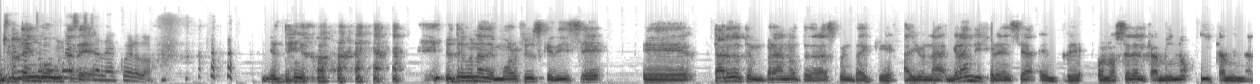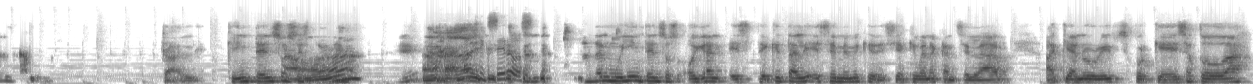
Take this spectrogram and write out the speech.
yo tengo una de... estar de acuerdo. Yo tengo, Yo tengo una de Morpheus que dice, eh, tarde o temprano te darás cuenta de que hay una gran diferencia entre conocer el camino y caminar el camino. Chale, qué intensos Ah, están. ¿eh? Ajá. Matrixeros. Andan muy intensos. Oigan, este, ¿qué tal ese meme que decía que van a cancelar a Keanu Reeves porque es a todo dar,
